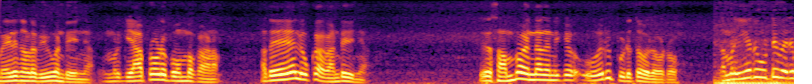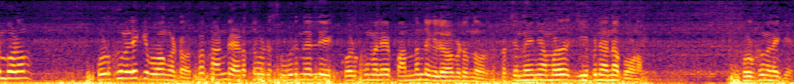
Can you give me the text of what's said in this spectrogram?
മേളിൽ നിന്നുള്ള വ്യൂ കണ്ടു കഴിഞ്ഞാൽ നമ്മൾ ഗ്യാപ്പ് റോഡ് പോകുമ്പോൾ കാണാം. അതേ ലുക്കാണ് കണ്ടു കഴിഞ്ഞാൽ ഇത് സംഭവം എന്നാന്ന് എനിക്ക് ഒരു പിടുത്തമില്ല കേട്ടോ. നമ്മൾ ഈ റൂട്ടിൽ വരുമ്പോഴും കൊളുക്കുമലയ്ക്ക് പോകാം കേട്ടോ. ഇപ്പോൾ കണ്ട് ഇടത്തോട്ട് സൂര്യനെല്ലി കൊളുക്കുമല പന്ത്രണ്ട് കിലോമീറ്റർ എന്ന് പറഞ്ഞു. അപ്പോൾ ചെന്ന് കഴിഞ്ഞാൽ നമ്മൾ ജീപ്പിന് തന്നെ പോകണം കൊളുക്കുമലയ്ക്ക്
